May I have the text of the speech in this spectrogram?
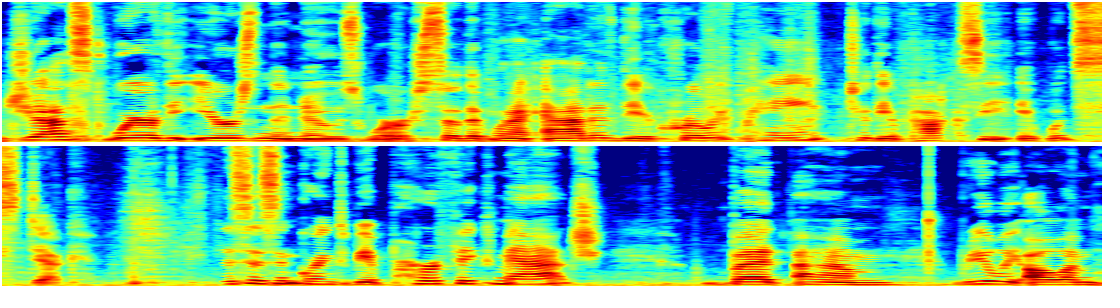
just where the ears and the nose were, so that when I added the acrylic paint to the epoxy, it would stick. This isn't going to be a perfect match, but um, really all I'm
